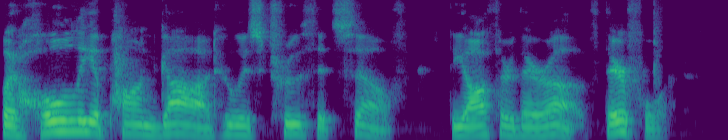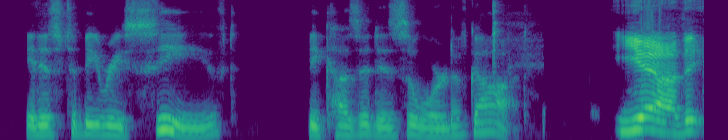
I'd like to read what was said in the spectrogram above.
But wholly upon God, who is truth itself, the author thereof. Therefore, it is to be received because it is the word of God. Yeah, the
